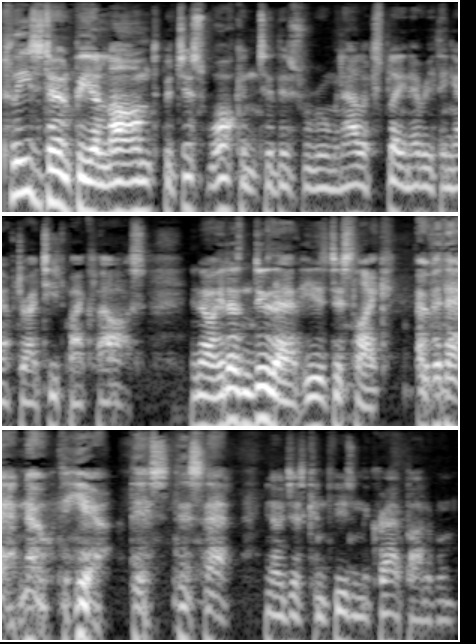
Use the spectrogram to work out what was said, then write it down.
please don't be alarmed, but just walk into this room and I'll explain everything after I teach my class. You know, he doesn't do that. He's just like over there, no, here, this, this, that. You know, just confusing the crap out of him.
